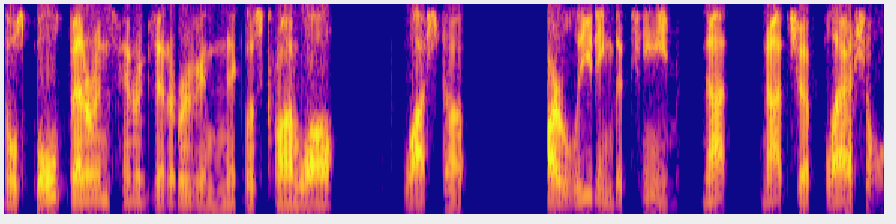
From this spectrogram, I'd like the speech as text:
those both veterans, Henrik Zetterberg and Nicholas Kronwall, washed up, are leading the team, not not Jeff Blashill,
